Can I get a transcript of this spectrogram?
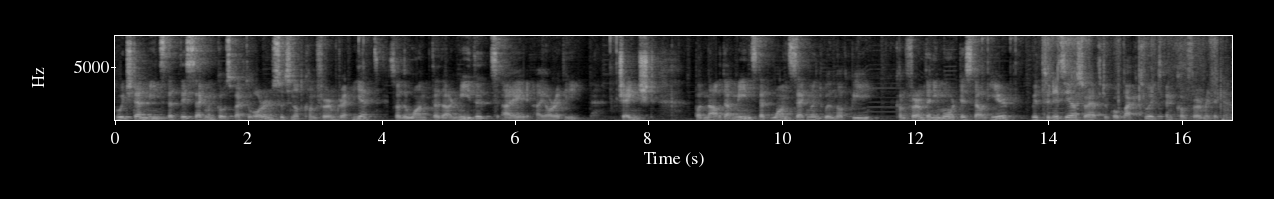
which then means that this segment goes back to orange, so it's not confirmed yet. So the ones that are needed, I, I already changed. But now that means that one segment will not be confirmed anymore, this down here with Tunisia, so I have to go back to it and confirm it again.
